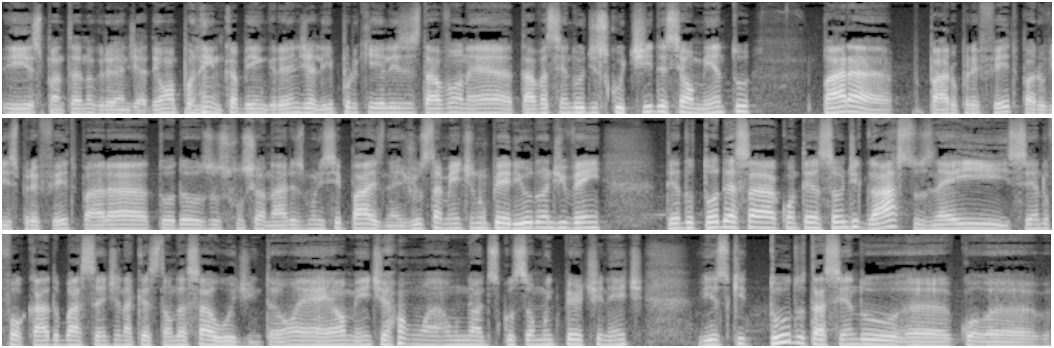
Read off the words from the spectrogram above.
Isso, Pantano Grande. É, Deu uma polêmica bem grande ali porque eles estavam, né, estava sendo discutido esse aumento para, para o prefeito, para o vice-prefeito, para todos os funcionários municipais, né? Justamente num período onde vem tendo toda essa contenção de gastos, né, e sendo focado bastante na questão da saúde. Então é realmente uma, uma discussão muito pertinente, visto que tudo está sendo co- ah,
